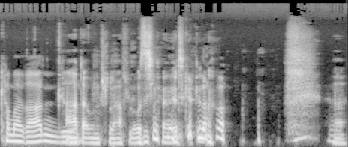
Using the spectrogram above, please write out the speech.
Kameraden. Kater und Schlaflosigkeit. genau. genau. Ja.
